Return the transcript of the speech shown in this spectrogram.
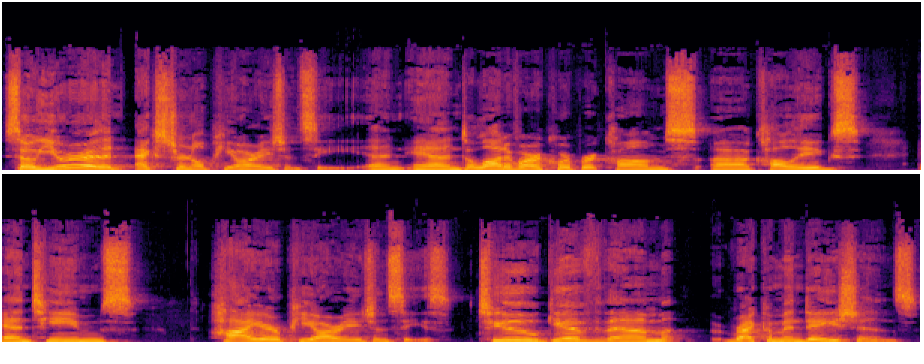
So you're an external PR agency, and and a lot of our corporate comms uh, colleagues and teams hire PR agencies to give them recommendations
